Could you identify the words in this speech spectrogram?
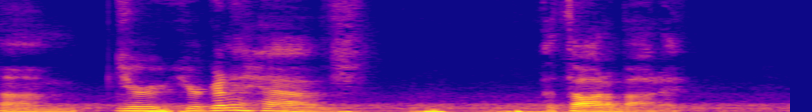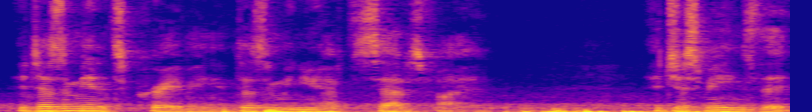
Um, you're you're gonna have a thought about it. It doesn't mean it's a craving. It doesn't mean you have to satisfy it. It just means that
